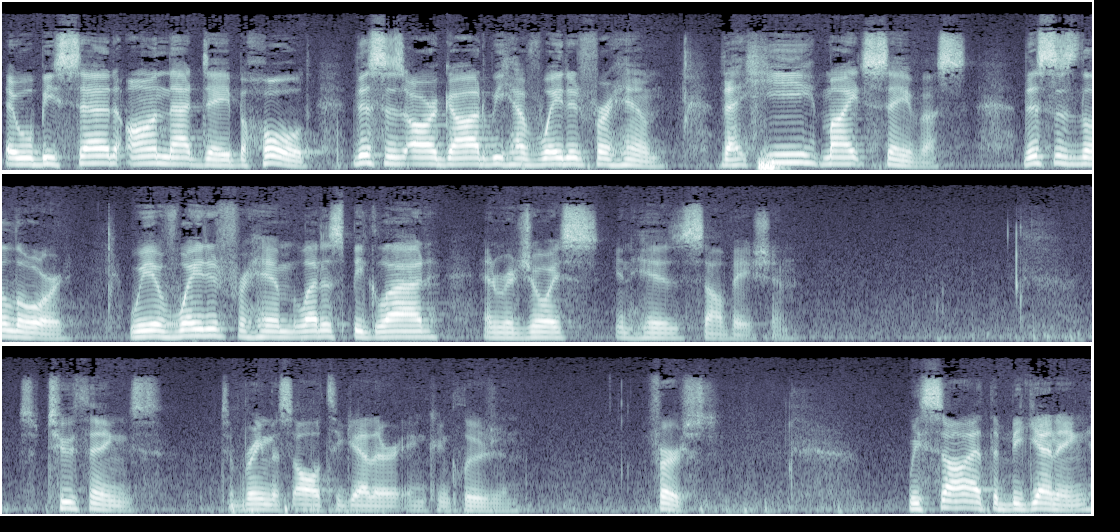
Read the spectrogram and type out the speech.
It will be said on that day, Behold, this is our God, we have waited for him, that he might save us. This is the Lord. We have waited for him. Let us be glad and rejoice in his salvation. So, two things to bring this all together in conclusion. First, we saw at the beginning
